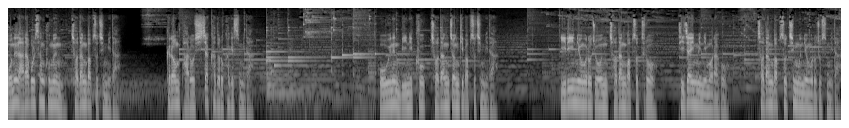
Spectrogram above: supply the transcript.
오늘 알아볼 상품은 저당밥솥입니다. 그럼 바로 시작하도록 하겠습니다. 5위는 미니쿡 저당 전기밥솥입니다. 1인용으로 좋은 저당밥솥으로 디자인 미니멀하고 저당밥솥 침문용으로 좋습니다.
